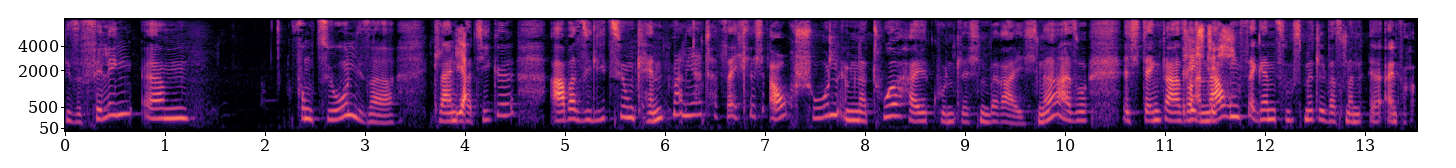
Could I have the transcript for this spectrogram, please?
diese Filling, ähm, Funktion dieser kleinen Ja. Partikel. Aber Silizium kennt man ja tatsächlich auch schon im naturheilkundlichen Bereich. Ne? Also ich denke da so Richtig. an Nahrungsergänzungsmittel, was man äh, einfach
